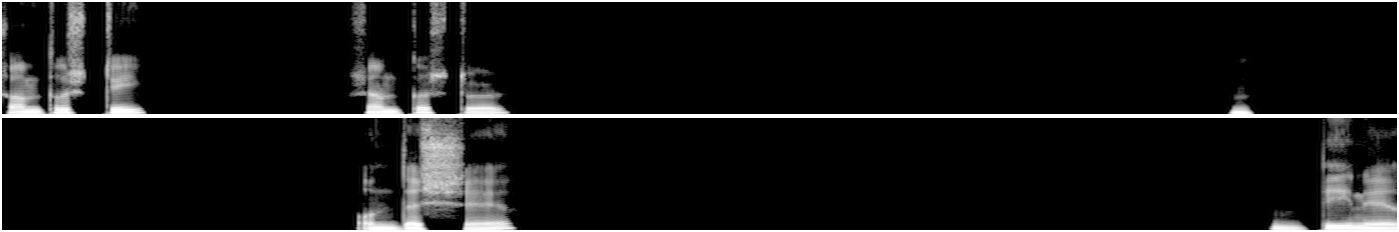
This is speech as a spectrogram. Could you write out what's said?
সন্তুষ্টি সন্তুষ্টর। উদ্দেশ্যে দিনের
